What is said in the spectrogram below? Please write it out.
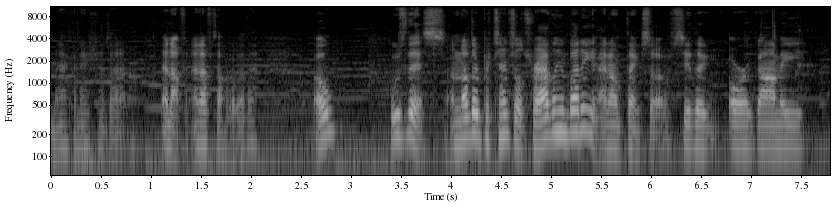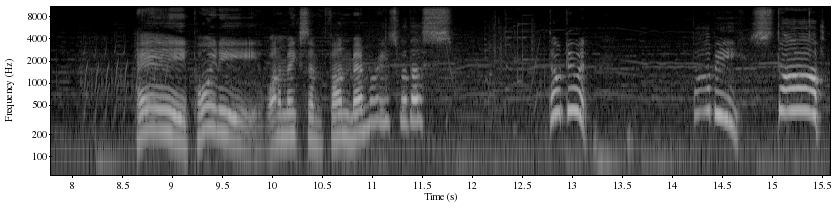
machinations. I don't know. Enough. Enough talk about that. Oh, who's this? Another potential traveling buddy? I don't think so. See the origami. Hey, Pointy, want to make some fun memories with us? Don't do it. Bobby, stop!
